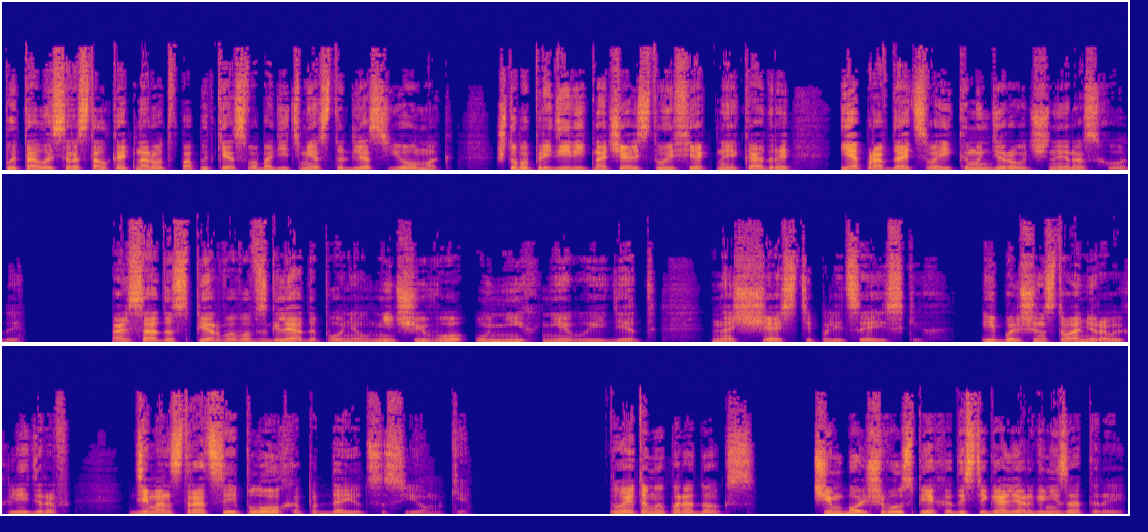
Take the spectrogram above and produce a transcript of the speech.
пыталась растолкать народ в попытке освободить место для съемок, чтобы предъявить начальству эффектные кадры и оправдать свои командировочные расходы. Альсадо с первого взгляда понял, ничего у них не выйдет. На счастье полицейских и большинства мировых лидеров демонстрации плохо поддаются съемке. В этом и парадокс. Чем большего успеха достигали организаторы,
